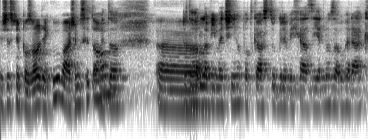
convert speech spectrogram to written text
že jsi mě pozval. Děkuji, vážím si toho. to, uh, do tohohle výjimečného podcastu, kde vychází jedno za uherák.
